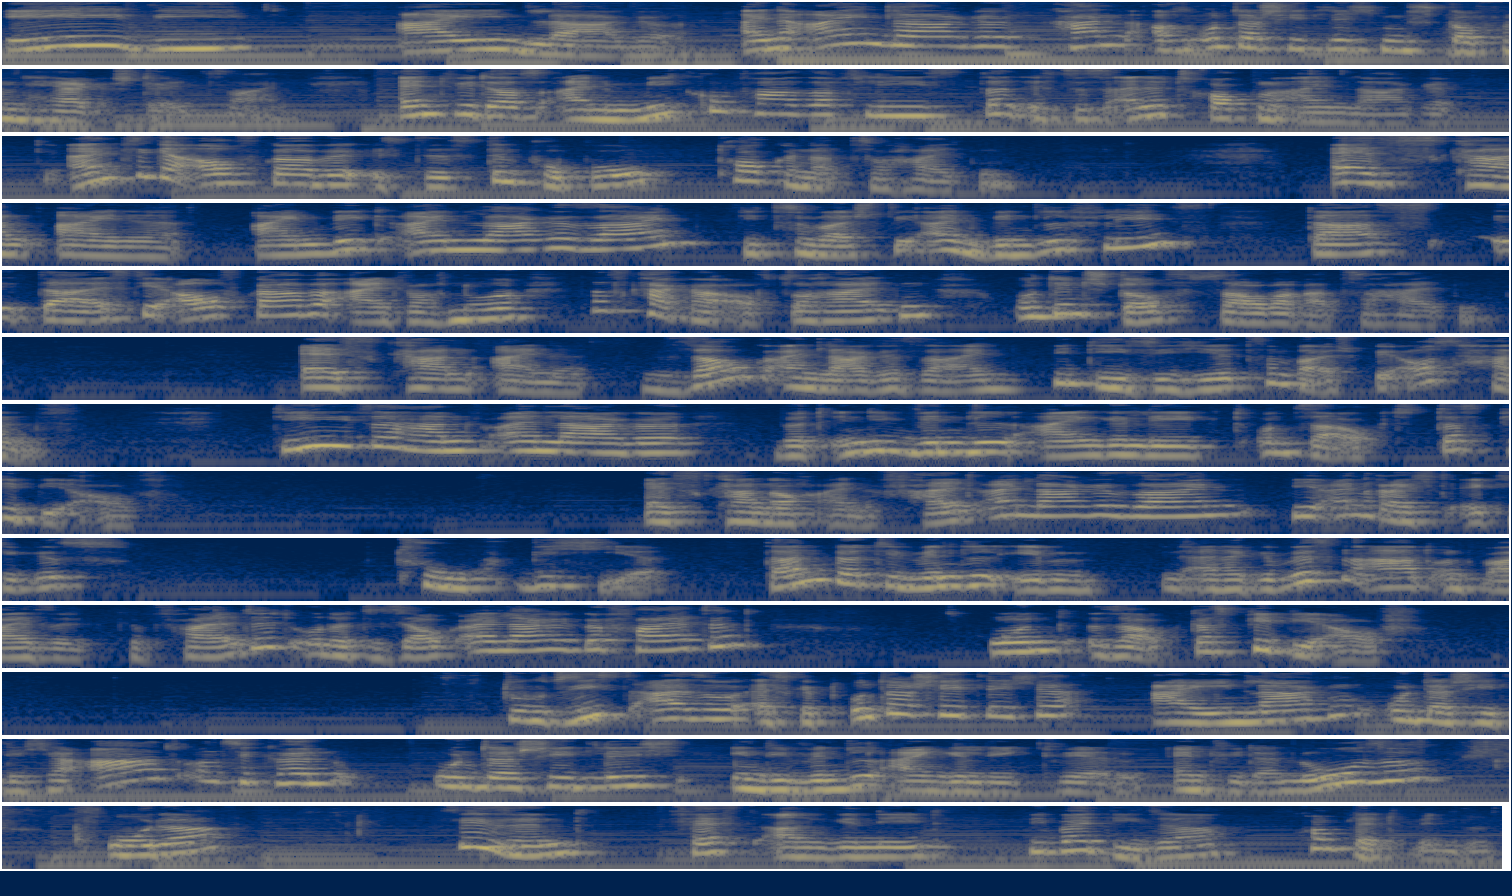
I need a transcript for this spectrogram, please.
E wie Einlage. Eine Einlage kann aus unterschiedlichen Stoffen hergestellt sein. Entweder aus einem Mikrofaservlies, dann ist es eine Trockeneinlage. Die einzige Aufgabe ist es, den Popo trockener zu halten. Es kann eine Einwegeinlage sein, wie zum Beispiel ein Windelflies. Das, da ist die Aufgabe einfach nur, das Kacker aufzuhalten und den Stoff sauberer zu halten. Es kann eine Saugeinlage sein, wie diese hier zum Beispiel aus Hanf. Diese Hanfeinlage wird in die Windel eingelegt und saugt das Pipi auf. Es kann auch eine Falteinlage sein, wie ein rechteckiges Tuch wie hier. Dann wird die Windel eben in einer gewissen Art und Weise gefaltet oder die Saugeinlage gefaltet und saugt das Pipi auf. Du siehst also, es gibt unterschiedliche Einlagen unterschiedlicher Art und sie können unterschiedlich in die Windel eingelegt werden. Entweder lose oder sie sind fest angenäht, wie bei dieser Komplettwindel.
